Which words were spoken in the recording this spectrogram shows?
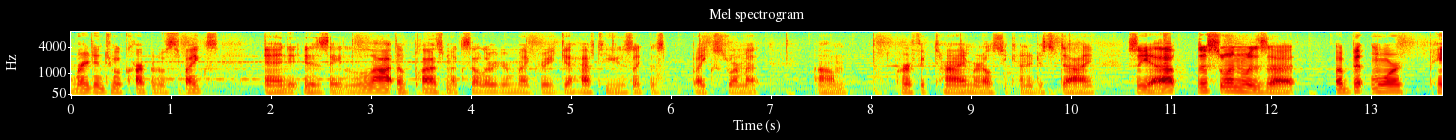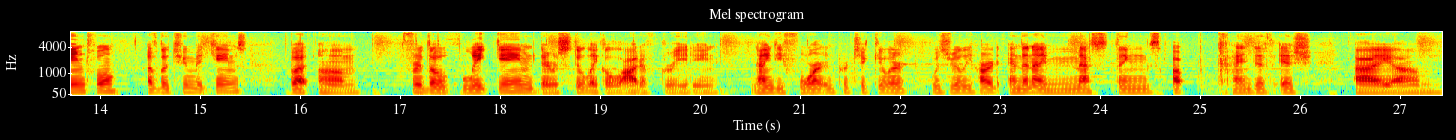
right into a carpet of spikes and it is a lot of plasma accelerator micro. You have to use like this spike storm at um, perfect time, or else you kind of just die. So yeah, that, this one was uh, a bit more painful of the two mid games, but um, for the late game, there was still like a lot of grading. 94 in particular was really hard, and then I messed things up kind of ish. I um,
